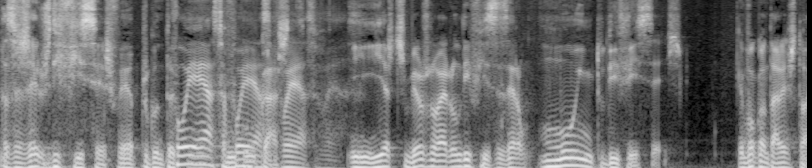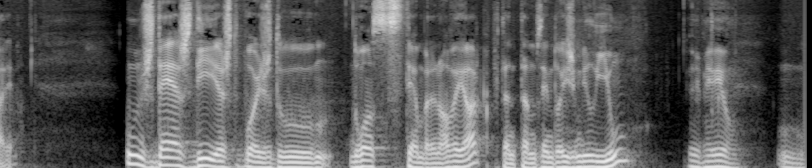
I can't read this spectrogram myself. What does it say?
passageiros difíceis, foi a pergunta Foi que essa, que me foi essa, foi essa, foi essa. E, estes meus não eram difíceis, eram muito difíceis. Eu vou contar a história. Uns 10 dias depois do, do 11 de setembro em Nova Iorque, portanto estamos em 2001, 2001.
